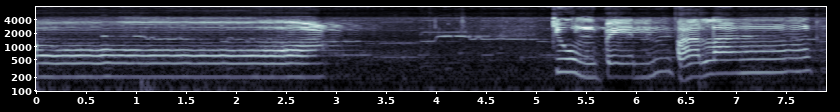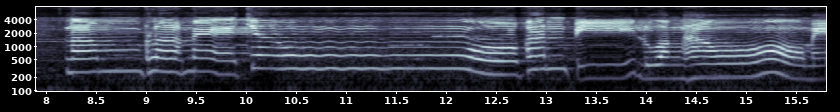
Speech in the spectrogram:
ว วงเฮาแม่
